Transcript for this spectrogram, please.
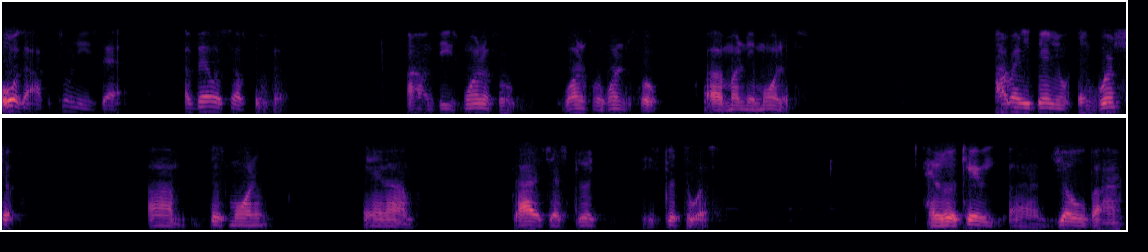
or the opportunities that avail ourselves to on these wonderful, wonderful, wonderful uh, Monday mornings. I already been in, worship um, this morning, and um, God is just good. He's good to us. Had a little Kari uh, Jobe on,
